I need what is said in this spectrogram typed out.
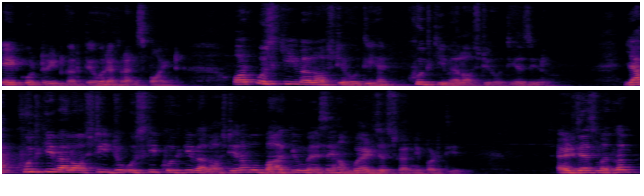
एक को ट्रीट करते हो रेफरेंस पॉइंट और उसकी वेलोसिटी होती है, खुद की वेलोसिटी होती है ज़ीरो या खुद की वेलोसिटी जो उसकी खुद की वेलोसिटी है ना, वो बाकी में से हमको एडजस्ट करनी पड़ती है. एडजस्ट मतलब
